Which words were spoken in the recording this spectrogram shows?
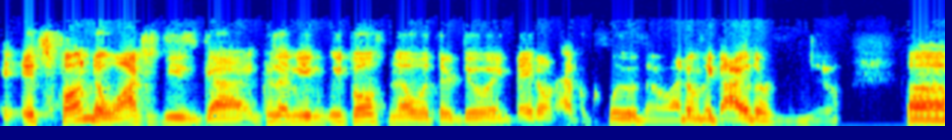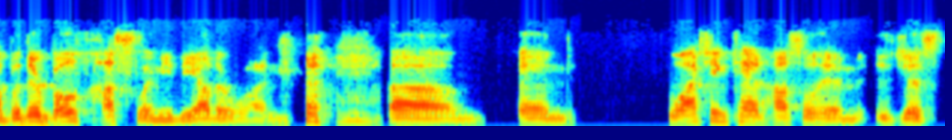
it's fun to watch these guys because I mean we both know what they're doing. They don't have a clue though. I don't think either of them do. Uh, but they're both hustling the other one, um, and watching Ted hustle him is just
